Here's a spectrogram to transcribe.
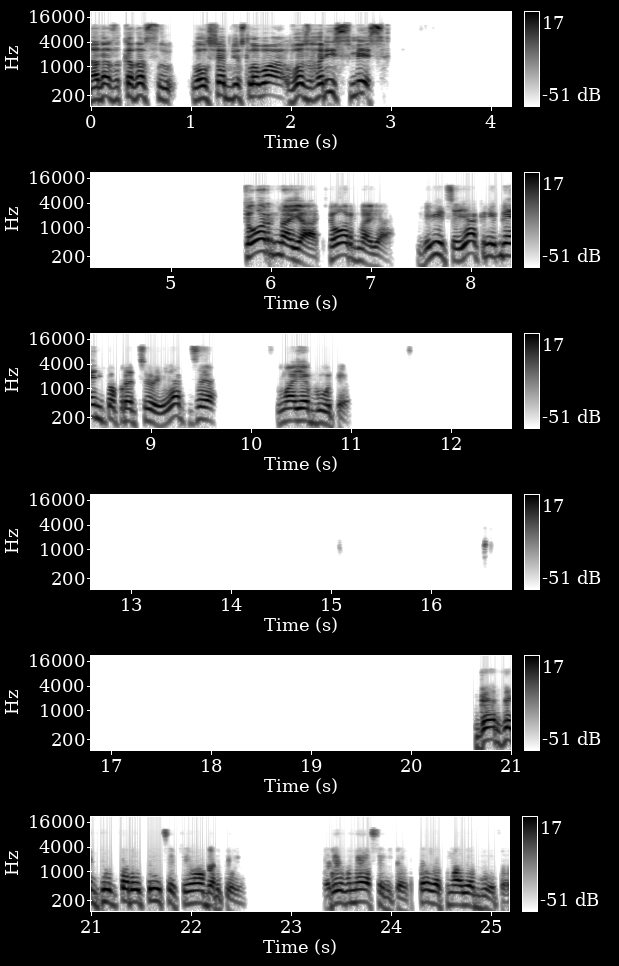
Надо сказати волшебні слова. Возгорі смесь. Чорная, чорная. Дивіться, як рівненько працює, як це має бути. Держим півтори тисячі обертів. рівнесенько, все як має бути.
